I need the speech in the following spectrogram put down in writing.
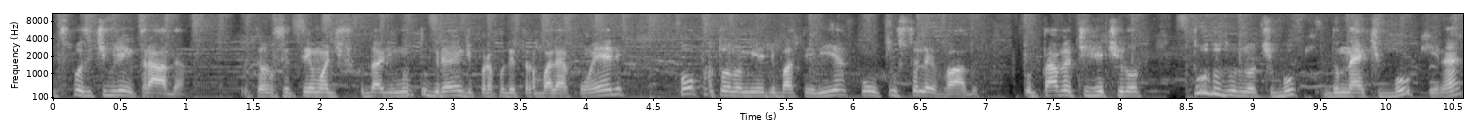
dispositivo de entrada. Então você tem uma dificuldade muito grande para poder trabalhar com ele, pouca autonomia de bateria com um custo elevado. O tablet retirou tudo do notebook, do netbook, né?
